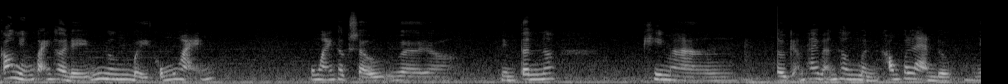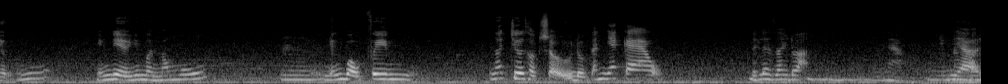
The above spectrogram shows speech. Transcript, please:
có những khoảng thời điểm ngân bị khủng hoảng khủng hoảng thật sự về uh, niềm tin á. Khi mà tự cảm thấy bản thân mình không có làm được những những điều như mình mong muốn những bộ phim nó chưa thật sự được đánh giá cao. Đấy là giai đoạn nào? Những dạ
